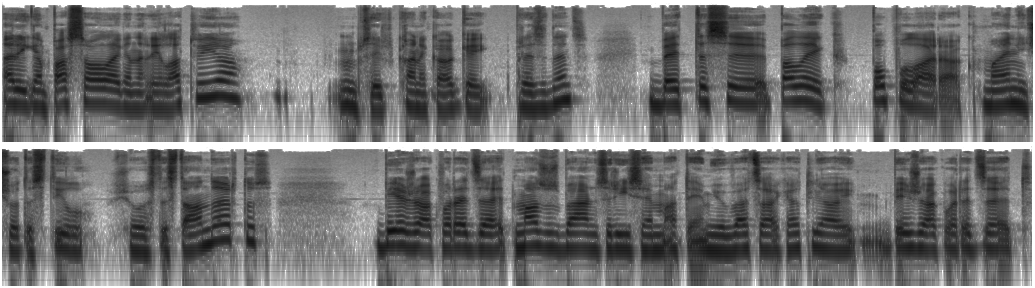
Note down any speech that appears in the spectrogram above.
Arī gan pasaulē, gan arī Latvijā. Mums ir kā nekā geja prezidents. Bet tas uh, paliek populārāk mainīt šo stilu, šos standartus. Biežāk var redzēt mazus bērnus ar īsiem matiem, jo vecāki atļauj. Biežāk var redzēt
